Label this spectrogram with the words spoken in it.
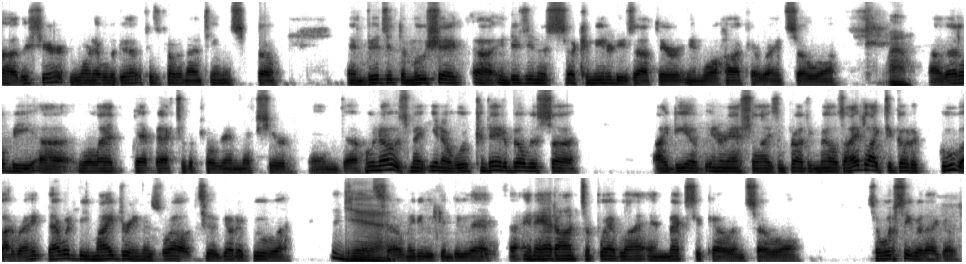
uh, this year. We weren't able to do it because of COVID nineteen. So, and visit the Muxe uh, indigenous uh, communities out there in Oaxaca, right? So, uh, wow, uh, that'll be. Uh, we'll add that back to the program next year, and who knows? You know, we'll continue to build this idea of internationalizing Project Males. I'd like to go to Cuba, right? That would be my dream as well to go to Cuba. Yeah. And so maybe we can do that uh, and add on to Puebla and Mexico. And so, uh, so we'll see where that goes.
